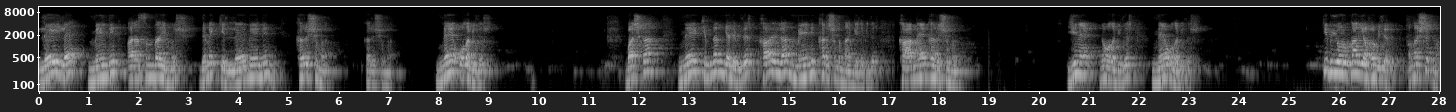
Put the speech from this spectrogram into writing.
L ile M'nin arasındaymış. Demek ki LM'nin karışımı karışımı ne olabilir? Başka ne kimden gelebilir? K ile M'nin karışımından gelebilir. KM karışımı. Yine ne olabilir? Ne olabilir? Gibi yorumlar yapabilirim. Anlaştık mı?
